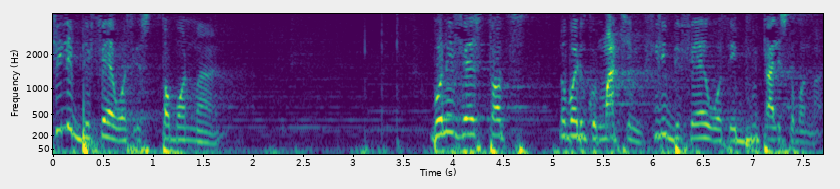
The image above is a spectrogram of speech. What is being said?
Philip the Fair was a stubborn man. Boniface thought nobody could match him. Philip the Fair was a brutally stubborn man.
